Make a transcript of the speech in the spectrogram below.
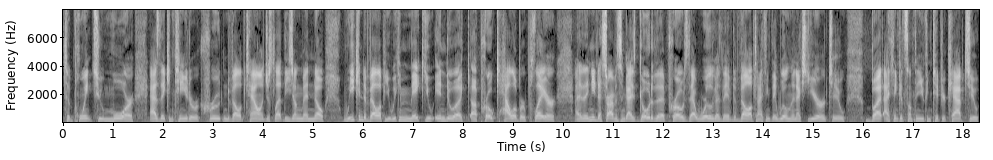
to point to more as they continue to recruit and develop talent. Just let these young men know we can develop you, we can make you into a, a pro caliber player. And they need to start having some guys go to the pros that were those guys they have developed, and I think they will in the next year or two. But I think it's something you can tip your cap to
